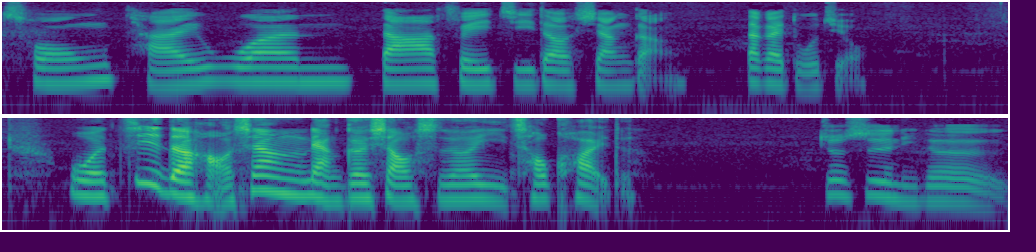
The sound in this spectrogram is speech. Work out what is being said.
从台湾搭飞机到香港大概多久？我记得好像两个小时而已，超快的。就是你的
